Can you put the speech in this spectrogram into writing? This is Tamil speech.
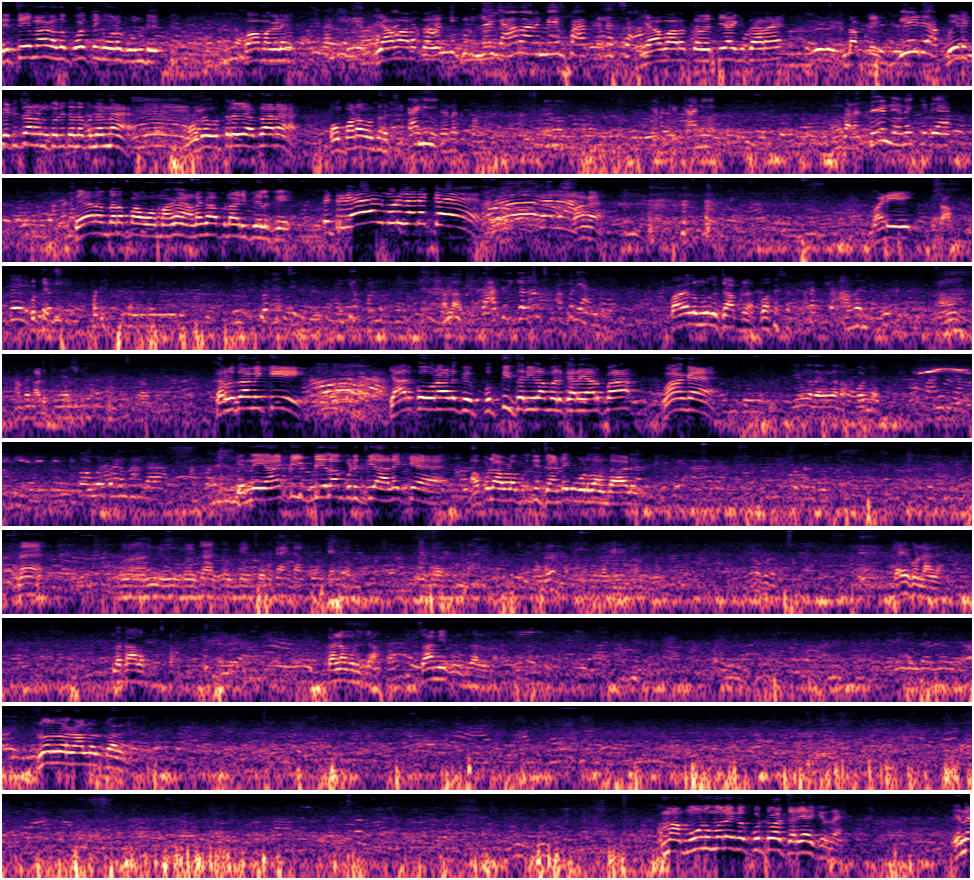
நிச்சயமாக அந்த போஸ்டிங் உனக்கு உண்டு. வா மகளே வியாபாரத்தை வியாபாரமே பார்க்கல வியாபாரத்தை வெட்டியாக்கி தரேன். அப்படி வீடு வீடு கட்டித்தரேன்னு சொல்லிட்டு என்ன? பண்ண முத உத்தரவே அதானே? உன் பணம் வந்தாச்சு. கனி. எனக்கு எனக்கு கனி உங்களைத்தான் நினைக்கிறேன். பேரன் பிறப்பா உன் மகன் அனகாப்பிடாரி பேலுக்கு. வெற்றிவேல் முருகனுக்கு வாங்க. மடி. இதா, மடி. பகல் முழுக்க சாப்பிட்ற கருதாமிக்கு யாருக்கும் யாருக்கோ ஒரு ஆளுக்கு புத்தி சரியில்லாம இருக்காரு யாருப்பா? வாங்க. என்னை ஆட்டி இப்படியெல்லாம் பிடிச்சி அழைக்க அப்படின்னு அவளை பிடிச்சி சண்டைக்கு போடுதான் அந்த ஆளு. அண்ணே, ஒரு கையை கொண்டாங்க. இந்த காலை பிடிச்சிக்கலாம் கண்ணை முடிச்சான் சாமியை கும்பிட்டுதான்ல இன்னொரு தடவை காலில் விட்டுவாங்க அம்மா மூணு முறை எங்கள் கூட்டுவா சரியாக்கிறேன் என்ன?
